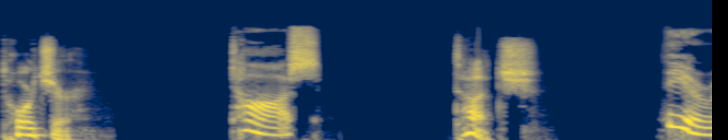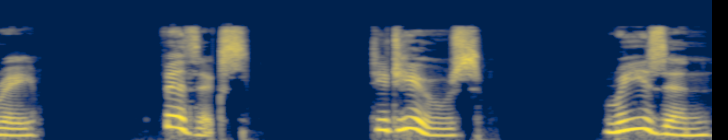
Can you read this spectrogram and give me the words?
torture, toss, touch, theory, physics, deduce, reason,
